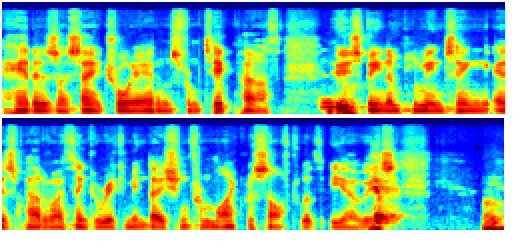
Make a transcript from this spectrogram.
had as I say, Troy Adams from TechPath, mm-hmm. who's been implementing as part of, I think, a recommendation from Microsoft with EOS. Yep. Mm.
